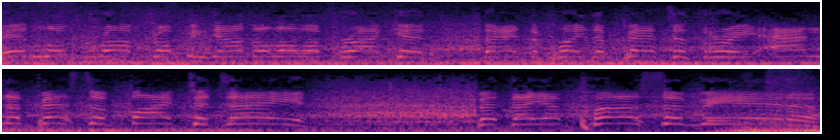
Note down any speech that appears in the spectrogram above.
It looked rough dropping down the lower bracket. They had to play the best of three and the best of five today. But they have persevered.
